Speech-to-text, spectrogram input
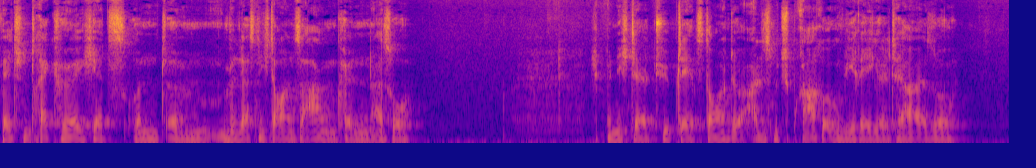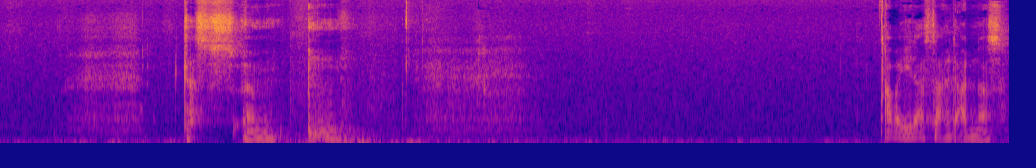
welchen Track höre ich jetzt und ähm, will das nicht dauernd sagen können. Also ich bin nicht der Typ, der jetzt dauernd alles mit Sprache irgendwie regelt. Ja, also das. Ähm, aber jeder ist da halt anders.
